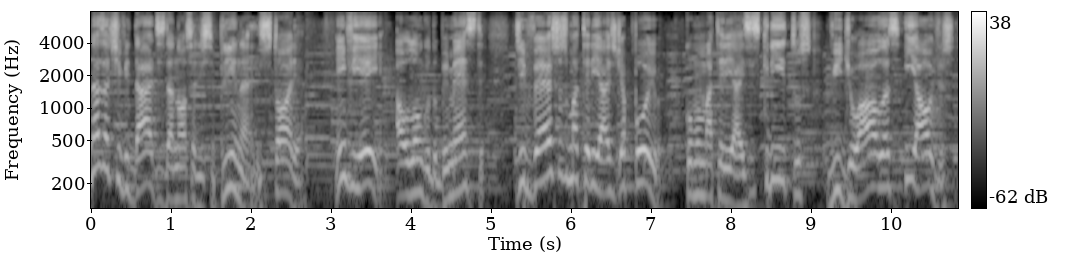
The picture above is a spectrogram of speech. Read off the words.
Nas atividades da nossa disciplina, História, enviei, ao longo do bimestre, diversos materiais de apoio, como materiais escritos, videoaulas e áudios,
